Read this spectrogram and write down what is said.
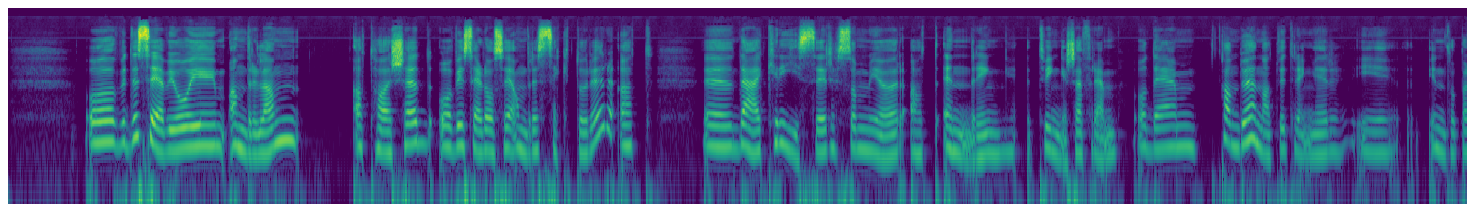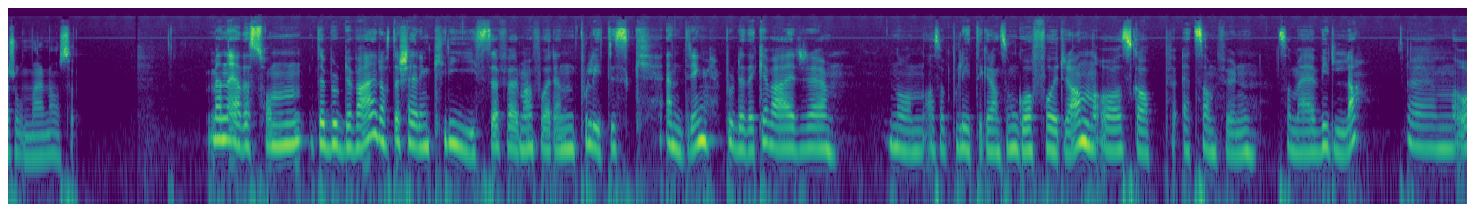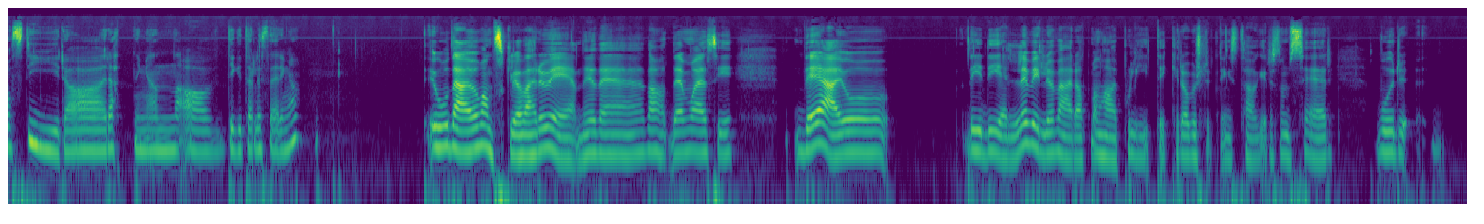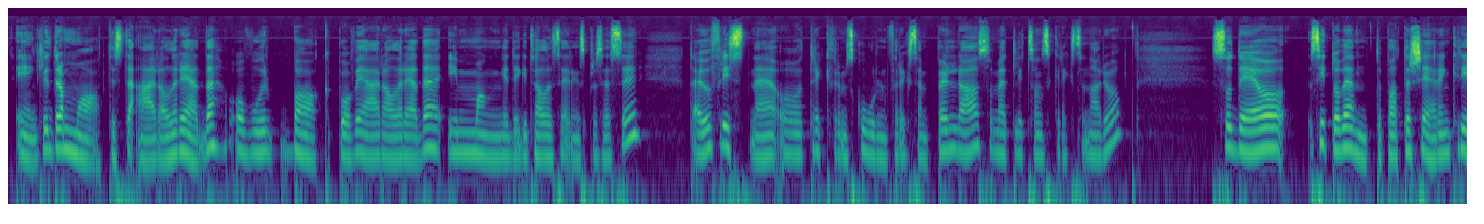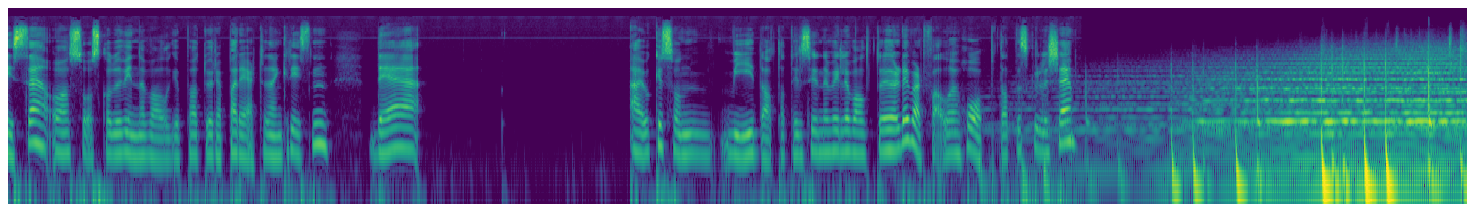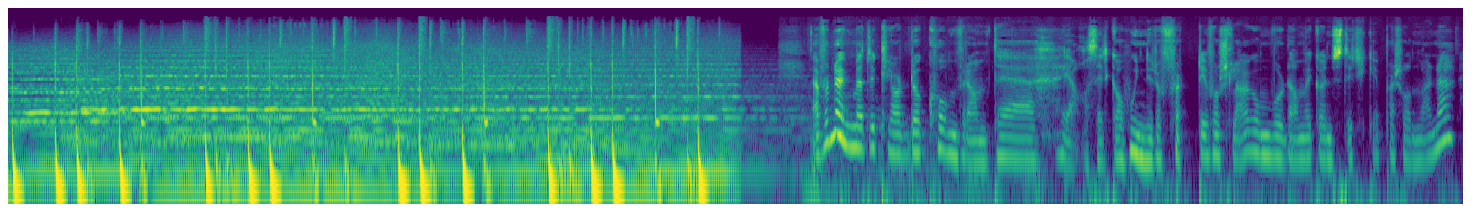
Og det ser vi jo i andre land at har skjedd, og vi ser det også i andre sektorer, at det er kriser som gjør at endring tvinger seg frem. Og det kan det jo hende at vi trenger i, innenfor personvernet også. Men er det sånn det burde være, at det skjer en krise før man får en politisk endring? Burde det ikke være eh, noen, altså politikerne som går foran og skaper et samfunn som er villa, um, og styrer retningen av digitaliseringa? Jo, det er jo vanskelig å være uenig i det, da. Det må jeg si. Det er jo det ideelle vil jo være at man har politikere og beslutningstagere som ser hvor egentlig dramatisk det er allerede, og hvor bakpå vi er allerede i mange digitaliseringsprosesser. Det er jo fristende å trekke frem skolen f.eks. da, som et litt sånn skrekkscenario. Så det å sitte og vente på at det skjer en krise, og så skal du vinne valget på at du reparerte den krisen, det er jo ikke sånn vi i Datatilsynet ville valgt å gjøre det, i hvert fall. Håpet at det skulle skje. Jeg er fornøyd med at vi klarte å komme fram til ja, ca. 140 forslag om hvordan vi kan styrke personvernet.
